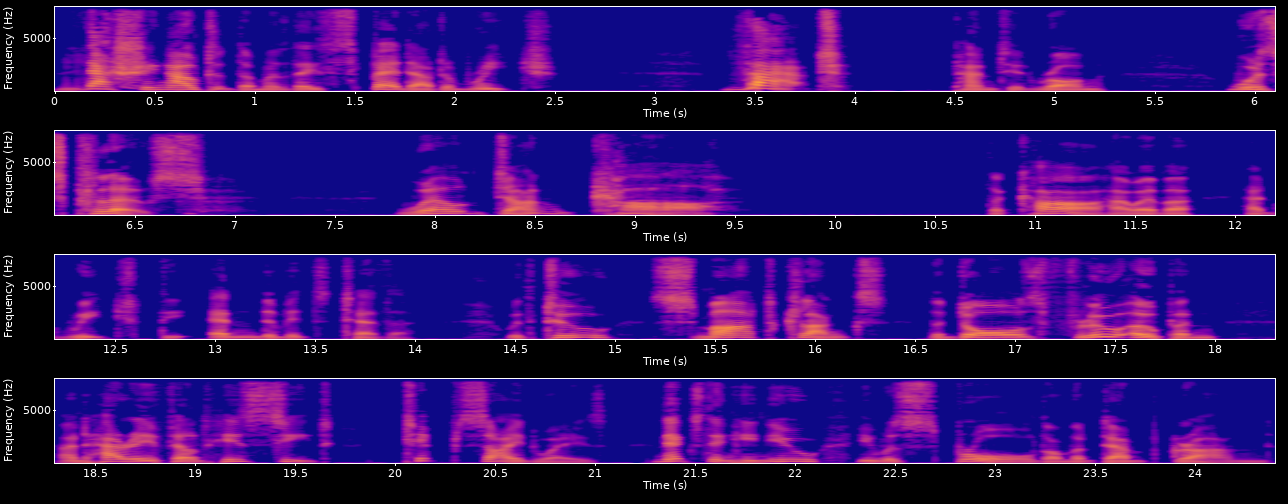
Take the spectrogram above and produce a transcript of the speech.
lashing out at them as they sped out of reach. That, panted Ron, was close. Well done, car. The car, however, had reached the end of its tether. With two smart clunks, the doors flew open, and Harry felt his seat tip sideways. Next thing he knew, he was sprawled on the damp ground.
